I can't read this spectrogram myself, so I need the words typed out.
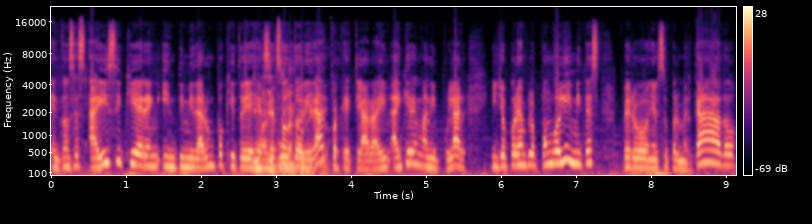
entonces ahí sí quieren intimidar un poquito y ejercer su autoridad, porque claro, ahí, ahí quieren manipular. Y yo, por ejemplo, pongo límites, pero en el supermercado,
